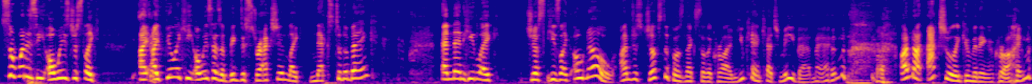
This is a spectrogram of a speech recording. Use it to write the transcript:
So what is he always just like? I, I feel like he always has a big distraction like next to the bank, and then he like just he's like, oh no, I'm just juxtaposed next to the crime. You can't catch me, Batman. I'm not actually committing a crime.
